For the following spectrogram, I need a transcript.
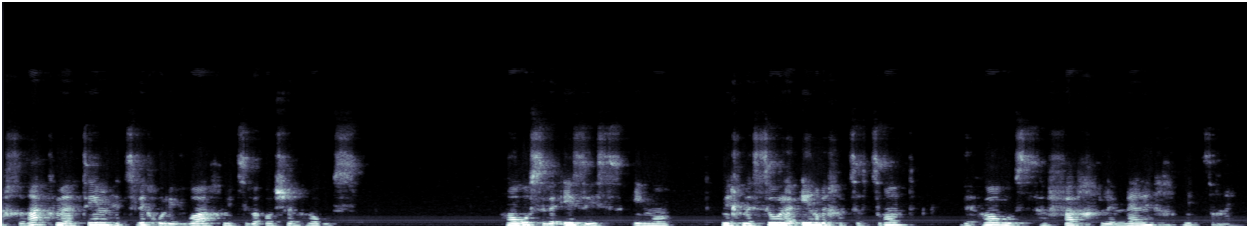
אך רק מעטים הצליחו לברוח מצבאו של הורוס. הורוס ואיזיס, אמו, נכנסו לעיר בחצוצרות, והורוס הפך למלך מצרים.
